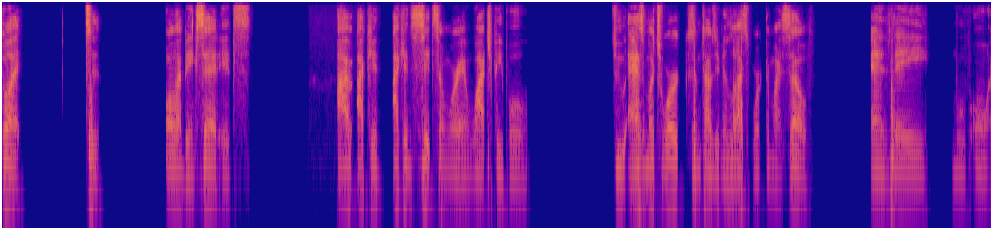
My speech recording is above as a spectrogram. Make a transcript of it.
But to all that being said, it's I I could I can sit somewhere and watch people do as much work, sometimes even less work than myself, and they move on.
